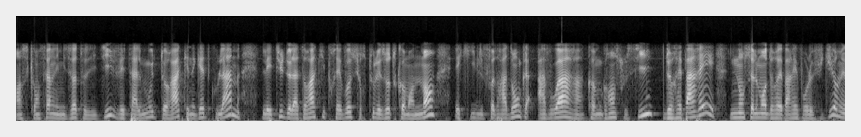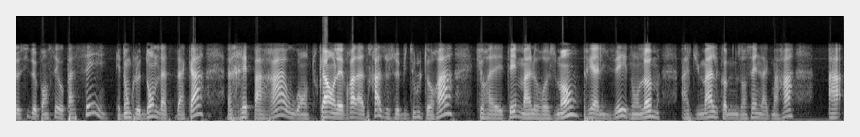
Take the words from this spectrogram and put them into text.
en ce qui concerne les mitzvot positives, Vetalmud Torah Keneged Kulam, l'étude de la Torah qui prévaut sur tous les autres commandements et qu'il faudra donc avoir comme grand souci de réparer, non seulement de réparer pour le futur, mais aussi de penser au passé. Et donc le don de la Tzedaka réparera ou en tout cas enlèvera la trace de ce Bitul Torah qui aura été malheureusement réalisé et dont l'homme a du mal, comme nous enseigne l'Agmara, à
